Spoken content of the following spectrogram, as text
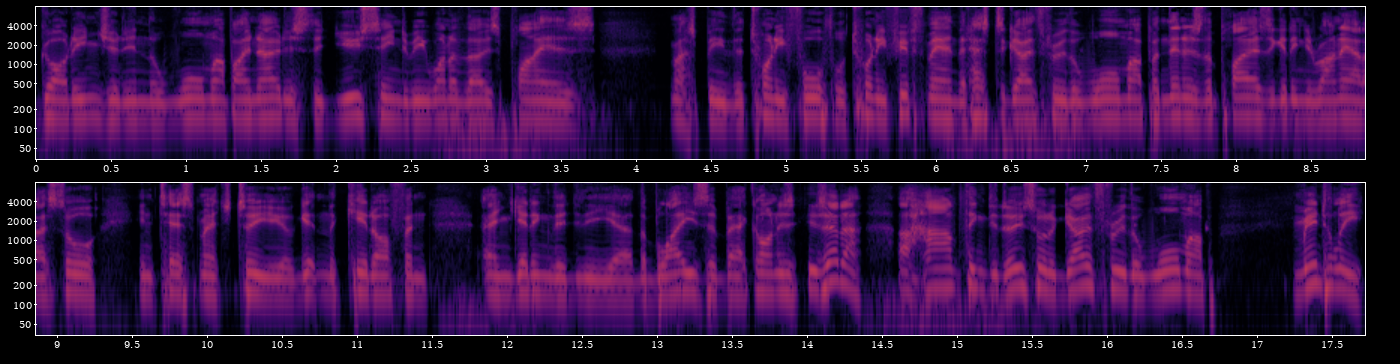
got injured in the warm up. I noticed that you seem to be one of those players must be the 24th or 25th man that has to go through the warm up, and then as the players are getting to run out, I saw in Test match two, you're getting the kit off and, and getting the the, uh, the blazer back on. Is, is that a, a hard thing to do? Sort of go through the warm up, mentally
